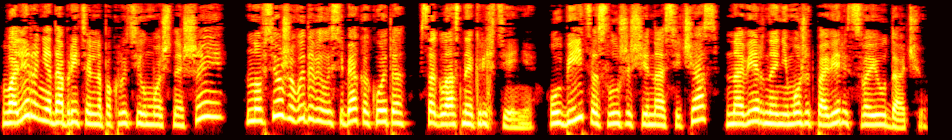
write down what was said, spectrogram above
Валера неодобрительно покрутил мощной шеей, но все же выдавил из себя какое-то согласное кряхтение. Убийца, слушающий нас сейчас, наверное, не может поверить в свою удачу.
